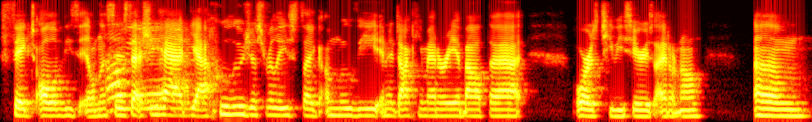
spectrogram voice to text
faked all of these illnesses Oh, that she had yeah. yeah Hulu just released like a movie and a documentary about that or a TV series I don't know um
